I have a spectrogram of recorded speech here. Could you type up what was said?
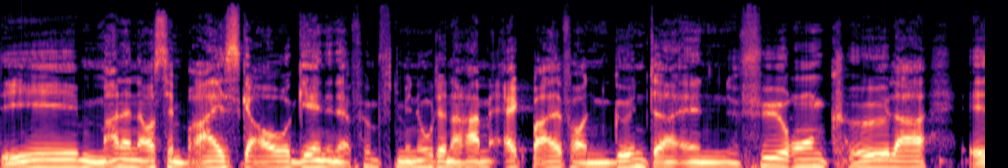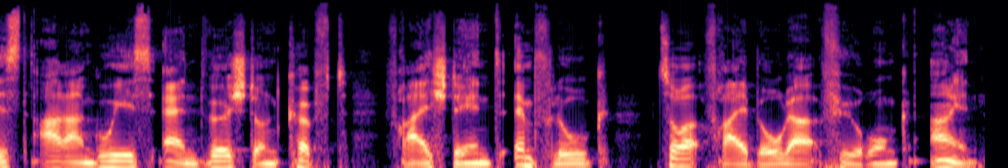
Die Mannen aus dem Breisgau gehen in der fünften Minute nach einem Eckball von Günther in Führung. Köhler ist Aranguis entwischt und köpft freistehend im Flug zur Freiburger Führung ein.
